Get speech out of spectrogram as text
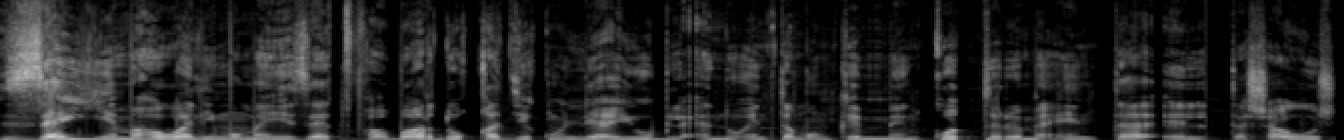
زي ما هو ليه مميزات فبرضه قد يكون ليه عيوب لأنه انت ممكن من كتر ما انت التشوش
